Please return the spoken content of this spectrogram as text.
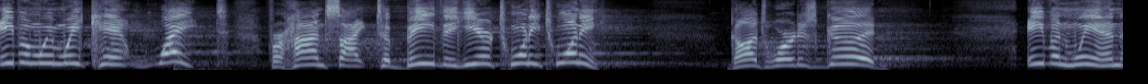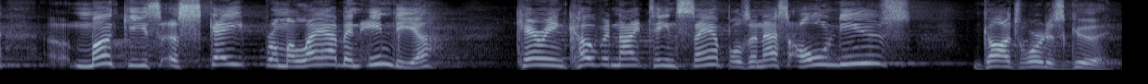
Even when we can't wait for hindsight to be the year 2020, God's Word is good. Even when uh, monkeys escape from a lab in India carrying COVID 19 samples, and that's old news, God's Word is good.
